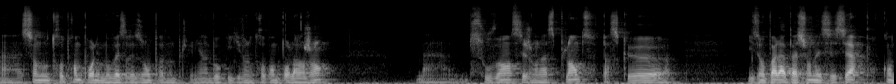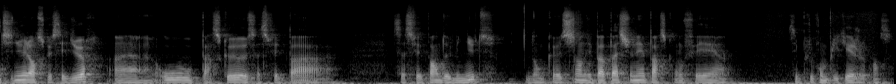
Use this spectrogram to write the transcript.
Euh, si on entreprend pour les mauvaises raisons, par exemple, il y en a beaucoup qui veulent entreprendre pour l'argent, bah, souvent ces gens-là se plantent parce que ils n'ont pas la passion nécessaire pour continuer lorsque c'est dur ou parce que ça se pas ça se fait pas en deux minutes. Donc si on n'est pas passionné par ce qu'on fait, c'est plus compliqué, je pense.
